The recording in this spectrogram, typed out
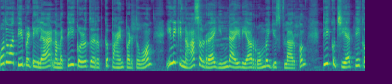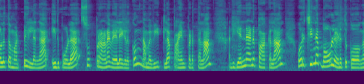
பொதுவாக தீப்பெட்டியில் நம்ம தீ கொளுத்துறதுக்கு பயன்படுத்துவோம். இன்றைக்கி நான் சொல்கிற இந்த ஐடியா ரொம்ப யூஸ்ஃபுல்லாக இருக்கும். தீக்குச்சியை தீ கொளுத்த மட்டும் இல்லைங்க. இது போல் சூப்பரான வேலைகளுக்கும் நம்ம வீட்டில் பயன்படுத்தலாம். அது என்னன்னு பார்க்கலாம். ஒரு சின்ன பவுல் எடுத்துக்கோங்க.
